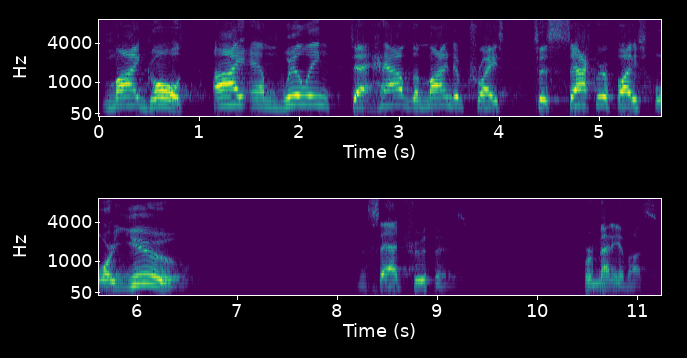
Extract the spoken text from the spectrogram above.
my goals, I am willing to have the mind of Christ to sacrifice for you. And the sad truth is, for many of us,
